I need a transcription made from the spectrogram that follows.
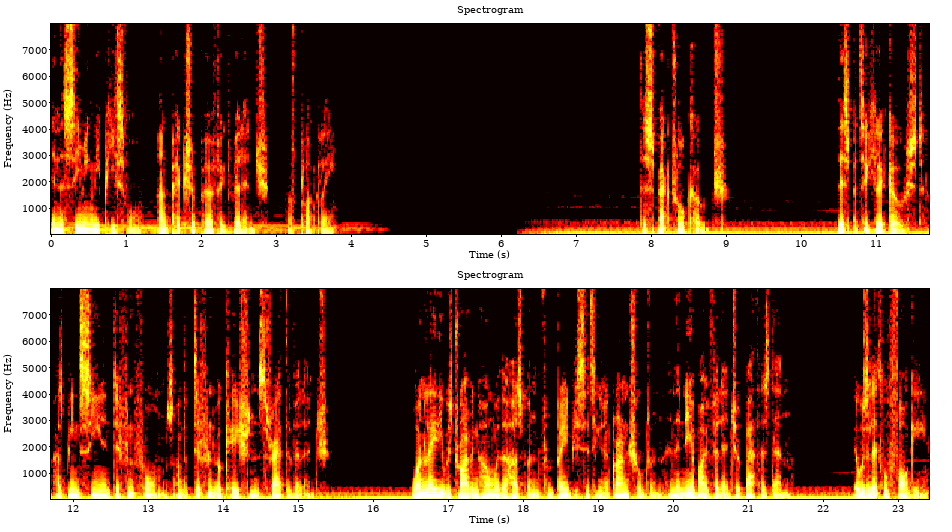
in the seemingly peaceful and picture perfect village of Pluckley. The spectral coach. This particular ghost has been seen in different forms and at different locations throughout the village. One lady was driving home with her husband from babysitting her grandchildren in the nearby village of Bethersden. It was a little foggy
